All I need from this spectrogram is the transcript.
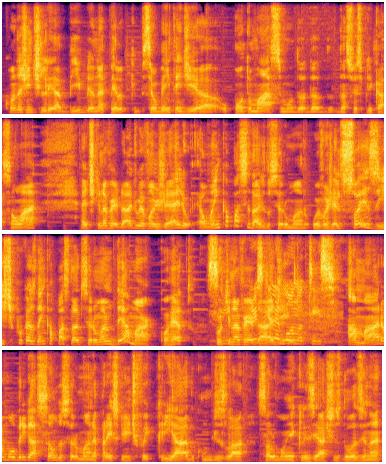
quando a gente lê a Bíblia, né, pelo que se eu bem entendia, o ponto máximo do, do, da sua explicação lá, é de que, na verdade, o evangelho é uma incapacidade do ser humano. O evangelho só existe por causa da incapacidade do ser humano de amar, correto? Sim, Porque, na verdade, é boa notícia. amar é uma obrigação do ser humano. É para isso que a gente foi criado, como diz lá Salomão em Eclesiastes 12, né?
